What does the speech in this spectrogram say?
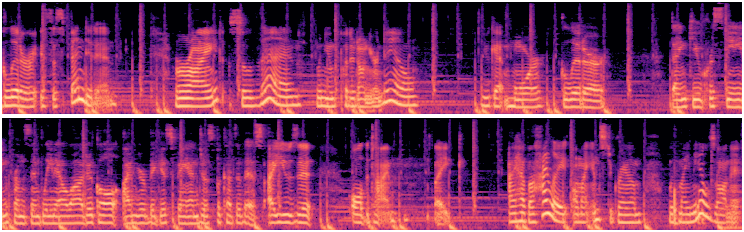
glitter is suspended in, right? So then when you put it on your nail, you get more glitter. Thank you, Christine from Simply Nailogical. I'm your biggest fan just because of this. I use it all the time. Like, I have a highlight on my Instagram with my nails on it.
